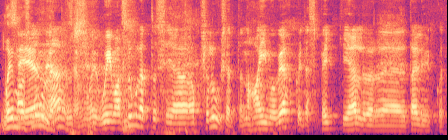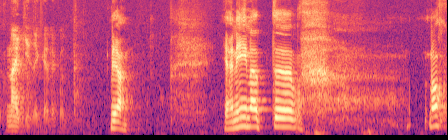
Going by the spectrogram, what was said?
võimas luuletus. võimas luuletus ja absoluutselt noh, aimub jah, kuidas Betty Alver äh, Talvikut nägi tegelikult. jah, ja nii nad noh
